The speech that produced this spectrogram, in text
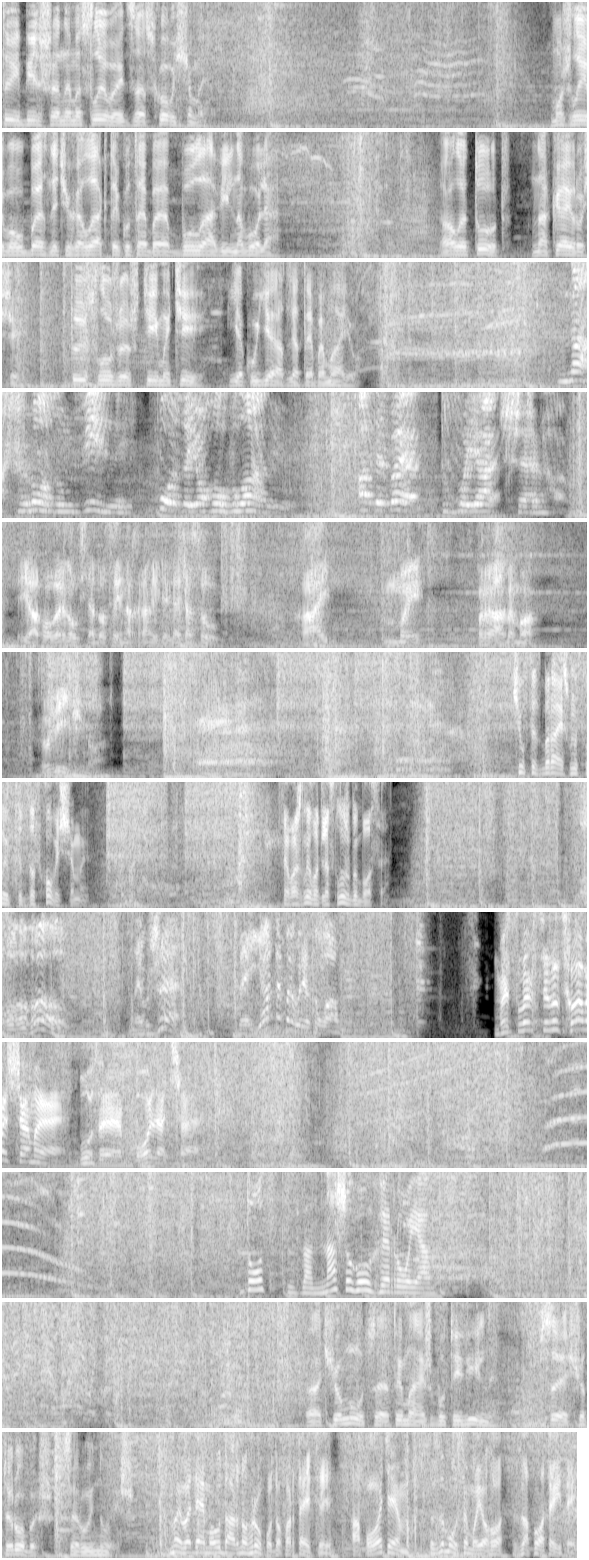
Ти більше не мисливець за сховищами. Можливо, у безлічі галактик у тебе була вільна воля. Але тут, на Кейросі, ти служиш тій меті, яку я для тебе маю. Наш розум вільний поза його владою. А тепер твоя черга. Я повернувся до сина хранителя часу. Хай ми правимо вічно. Чув, ти збираєш мисливців за сховищами. Це важливо для служби, босе. Ого! Невже? Це я тебе врятував? Мисливці за сховищами! Буде боляче. Тост за нашого героя. А чому це ти маєш бути вільним? Все, що ти робиш, це руйнуєш. Ми ведемо ударну групу до фортеці, а потім змусимо його заплатити.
